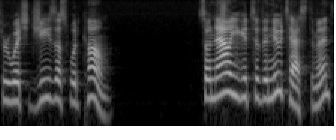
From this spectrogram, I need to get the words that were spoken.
through which Jesus would come. So now you get to the New Testament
